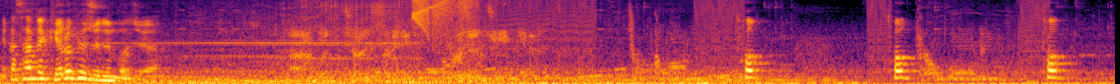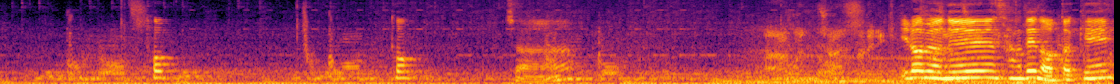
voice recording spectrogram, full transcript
약간 상대 괴롭혀주는 거죠 톡, 톡, 톡, 톡, 톡. 자. 이러면은 상대는 어떻게?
